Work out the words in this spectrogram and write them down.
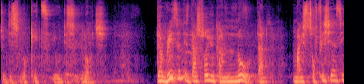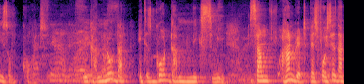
to dislocate, He will dislodge. The reason is that so you can know that my sufficiency is of God. You can know that it is God that makes me. Psalm 100, verse 4, it says that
